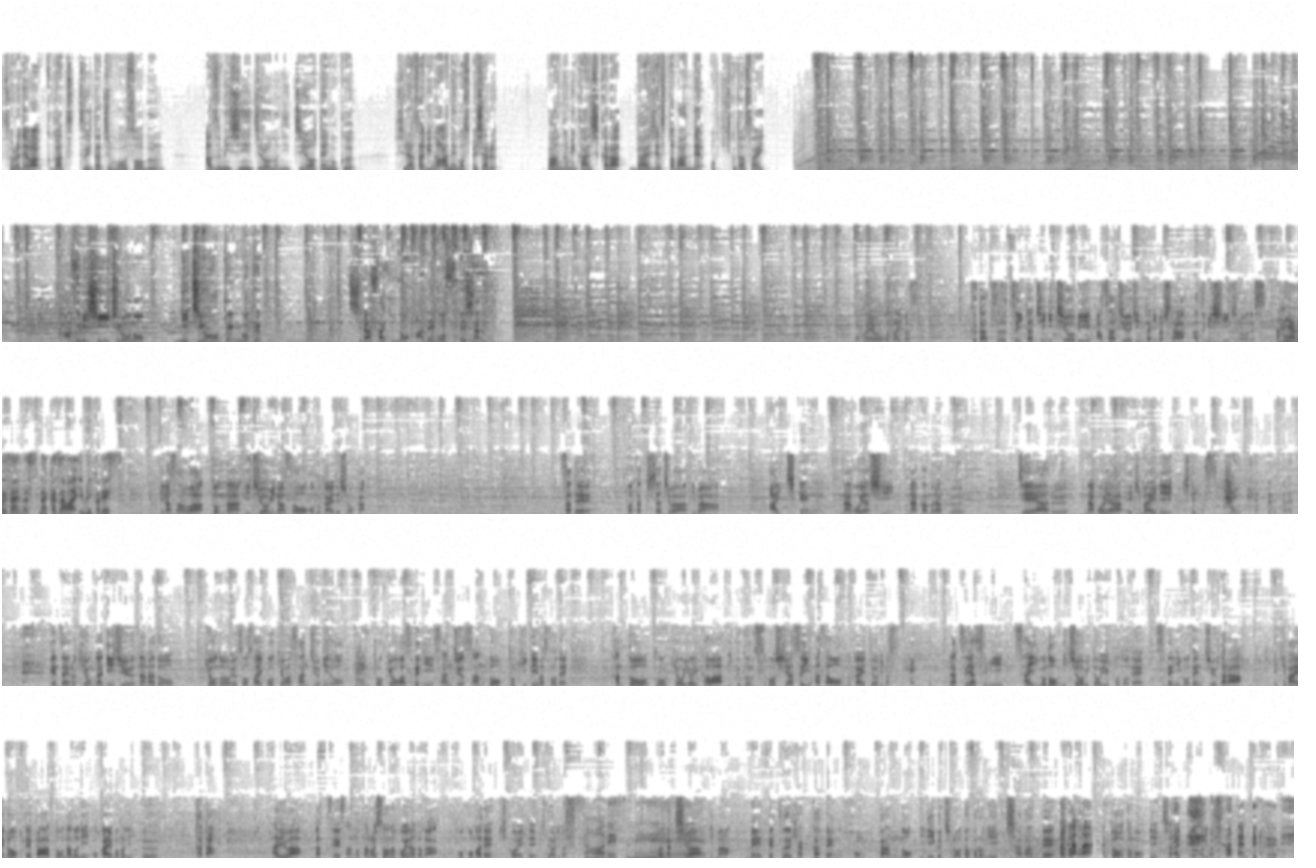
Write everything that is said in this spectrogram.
それでは9月1日放送分、安住紳一郎の日曜天国、白鷺の姉子スペシャル、番組開始からダイジェスト版でお聞きください。安住紳一郎の日曜天国白鷺の姉子スペシャルおはようございます9月1日日曜日朝10時になりました。安住紳一郎です。おはようございます。中澤由美子です。皆さんはどんな日曜日の朝をお迎えでしょうか？さて私たちは今愛知県名古屋市中村区 JR 名古屋駅前に来ています。はい。現在の気温が27度今日の予想最高気温は32度。はい。東京はすでに33度と聞いていますので関東、東京よりかは幾分過ごしやすい朝を迎えております、はい。夏休み最後の日曜日ということですでに午前中から駅前のデパートなどにお買い物に行く方あるいは学生さんの楽しそうな声などがここまで聞こえてきております。そうですね。私は今、名鉄百貨店本館の入り口のところにしゃがんで中澤とともに喋っております。そうなんで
